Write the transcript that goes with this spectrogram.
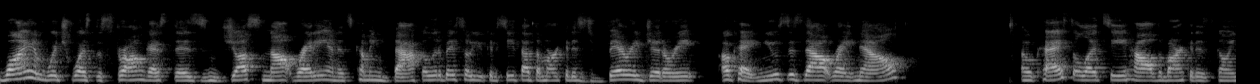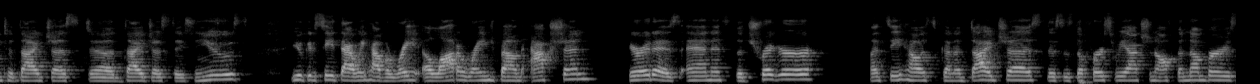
YM, which was the strongest, is just not ready and it's coming back a little bit. So you can see that the market is very jittery. Okay, news is out right now. Okay, so let's see how the market is going to digest uh, digest this news. You can see that we have a, range, a lot of range bound action. Here it is, and it's the trigger. Let's see how it's going to digest. This is the first reaction off the numbers.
